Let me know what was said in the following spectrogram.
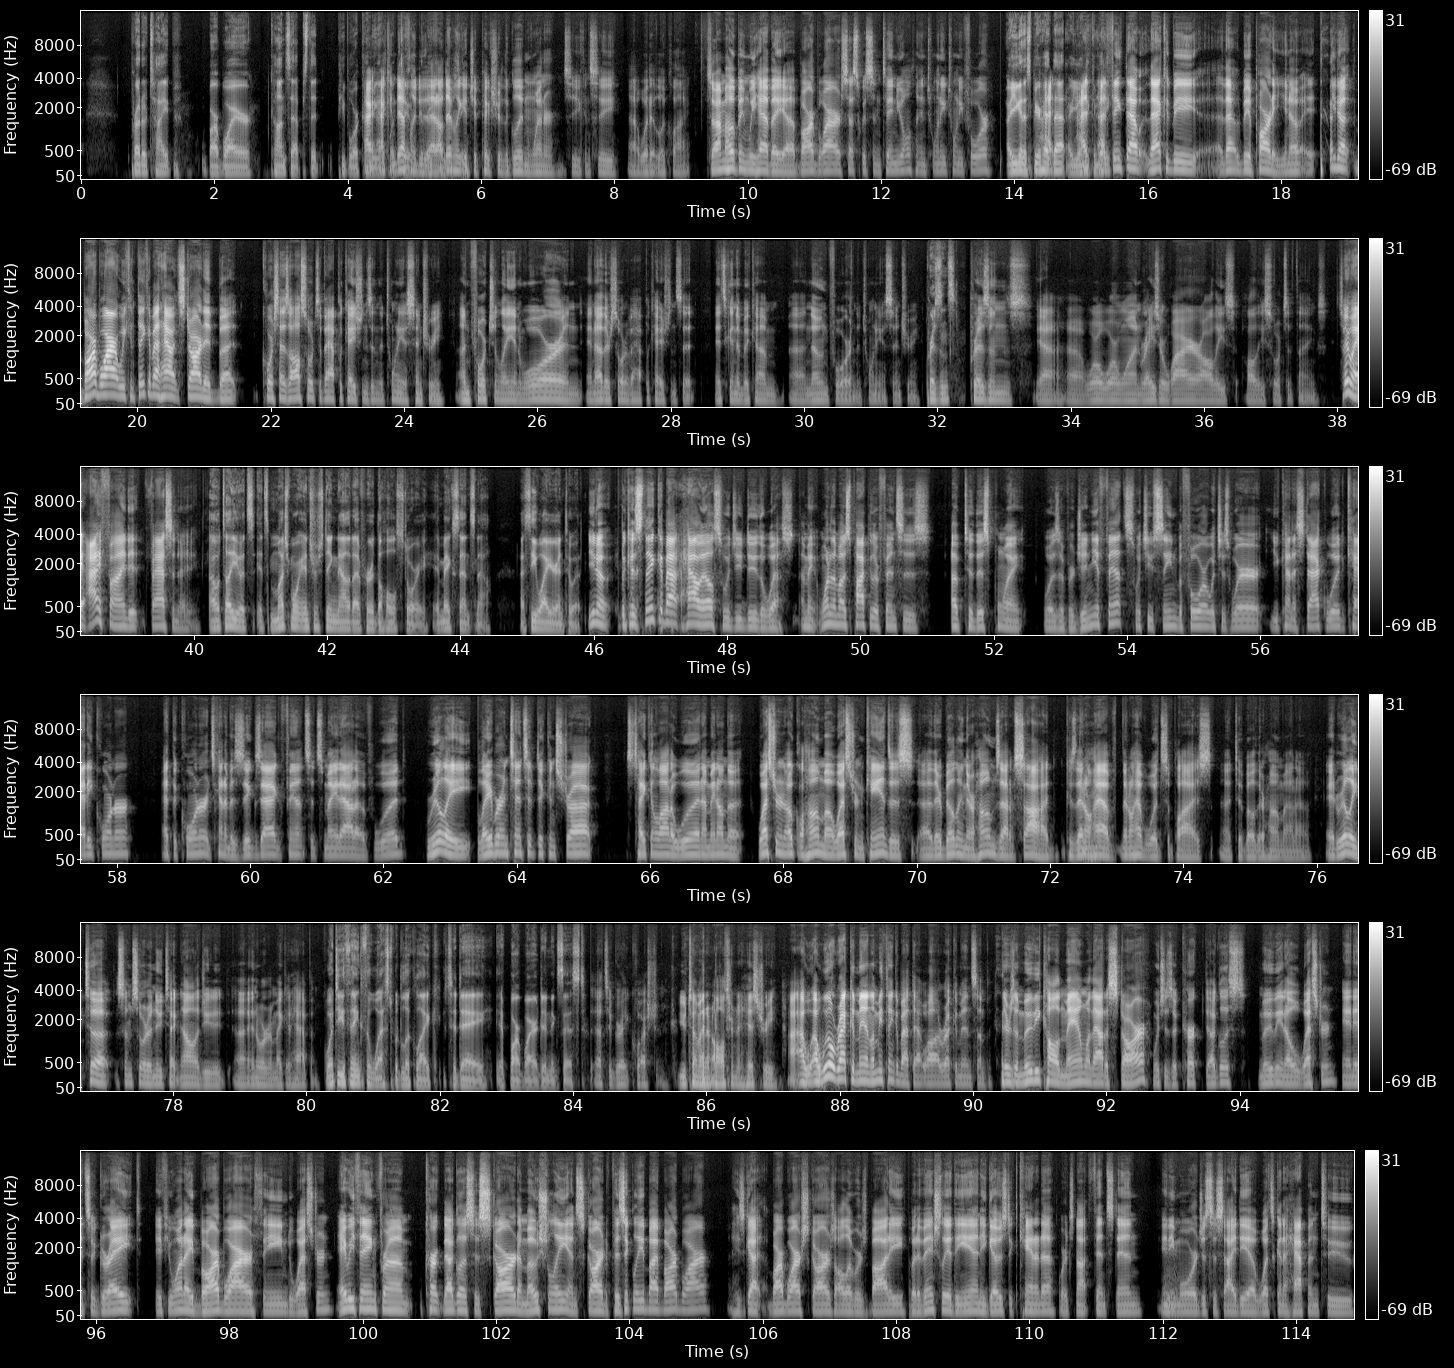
prototype barbed wire concepts that people were coming I, I can with, too. definitely do that. I'll definitely get you a picture of the Glidden Winner so you can see uh, what it looked like. So I'm hoping we have a, uh barbed wire sesquicentennial in 2024. Are you going to spearhead I- that? Are you on I, the committee? I think that that could be uh, that would be a party. You know, It- you know, barbed wire. We can think about how it started, but of course has all sorts of applications in the 20th century. Unfortunately, in war and and other sort of applications that it's going to become uh, known for in the 20th century. Prisons. Prisons, yeah, uh, World War One, razor wire, all these all these sorts of things. So anyway, I find it fascinating. I will tell you, it's it's much more interesting now that I've heard the whole story. It makes sense now. I see why you're into it. You know, because think about how else would you do the West? I mean, one of the most popular fences up to this point was a Virginia fence, which you've seen before, which is where you kind of stack wood caddy corner at the corner. It's kind of a zigzag fence. It's made out of wood. Really labor intensive to construct. It's taking a lot of wood. I mean, on the western Oklahoma, western Kansas, uh, they're building their homes out of sod because they don't Mhm. have they don't have wood supplies uh, to build their home out of. It really took some sort of new technology uh, in order to make it happen. What do you think the West would look like today if barbed wire didn't exist? That's a great question. You're talking about an alternate history. I, I- I will recommend, let me think about that while I recommend something. There's a movie called Man Without a Star, which is a Kirk Douglas movie, an old Western. And it's a great, if you want a barbed wire themed Western, everything from Kirk Douglas is scarred emotionally and scarred physically by barbed wire. He's got barbed wire scars all over his body. But eventually at the end, he goes to Canada where it's not fenced in Mm. anymore. Just this idea of what's going to happen to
